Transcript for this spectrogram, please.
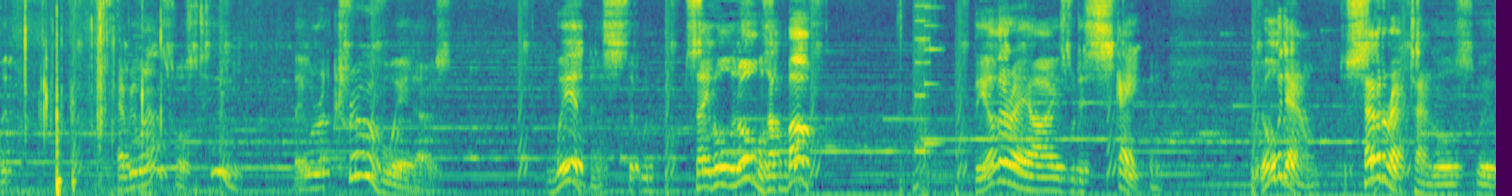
that everyone else was too. They were a crew of weirdos. Weirdness that would save all the normals up above. The other AIs would escape and we'd all be down to seven rectangles with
